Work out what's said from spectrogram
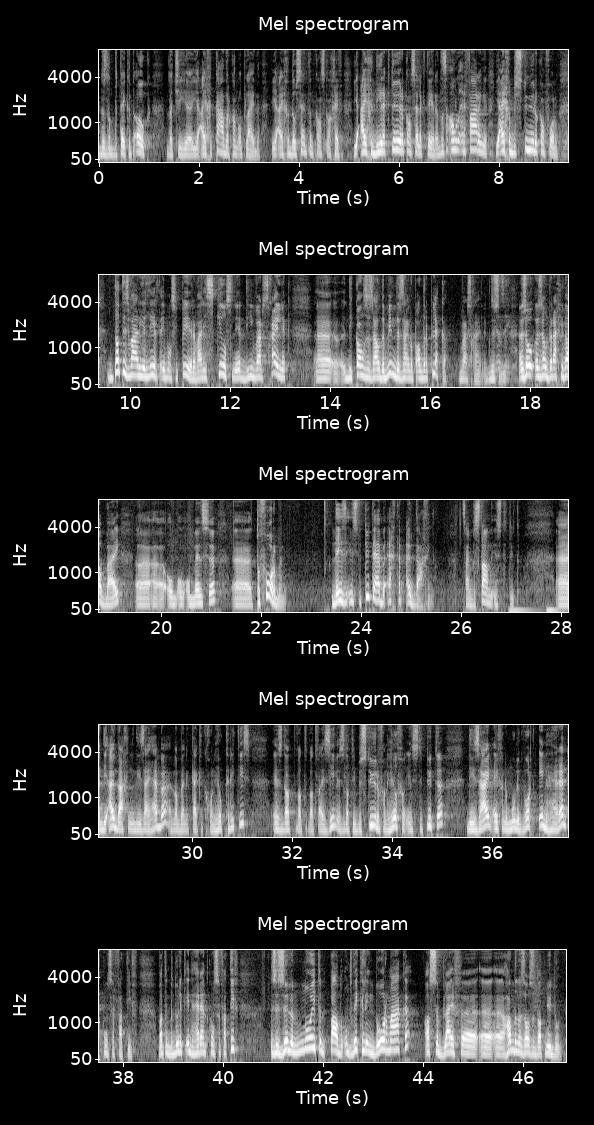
dus dat betekent ook dat je, je je eigen kader kan opleiden, je eigen docenten kans kan geven, je eigen directeuren kan selecteren. Dat zijn allemaal ervaringen. Je eigen besturen kan vormen. Dat is waar je leert emanciperen, waar je skills leert die waarschijnlijk, uh, die kansen zouden minder zijn op andere plekken. Waarschijnlijk. Dus, en, zo, en zo draag je wel bij uh, om, om, om, mensen te vormen. Deze instituten hebben echter uitdagingen. Het zijn bestaande instituten. En die uitdagingen die zij hebben, en dan ben ik, kijk ik gewoon heel kritisch, is dat wat, wat wij zien, is dat die besturen van heel veel instituten, die zijn, even een moeilijk woord, inherent conservatief. Wat ik bedoel ik inherent conservatief? Ze zullen nooit een bepaalde ontwikkeling doormaken als ze blijven uh, uh, handelen zoals ze dat nu doen.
